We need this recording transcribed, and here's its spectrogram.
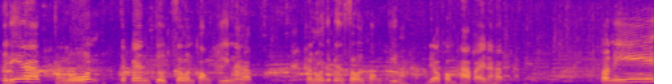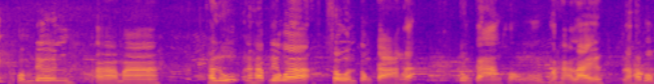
ทีนี้นะครับทางนู้นจะเป็นจุดโซนของกินนะครับ ทางนู้นจะเป็นโซนของกิน เดี๋ยวผมพาไปนะครับ ตอนนี้ผมเดินามาทะลุนะครับ เรียกว่าโซนตรงกลางแล้วตรงกลางของมหาลัยนะครับ ผม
